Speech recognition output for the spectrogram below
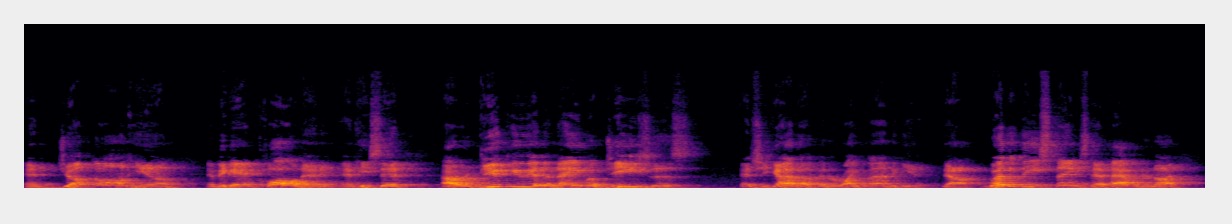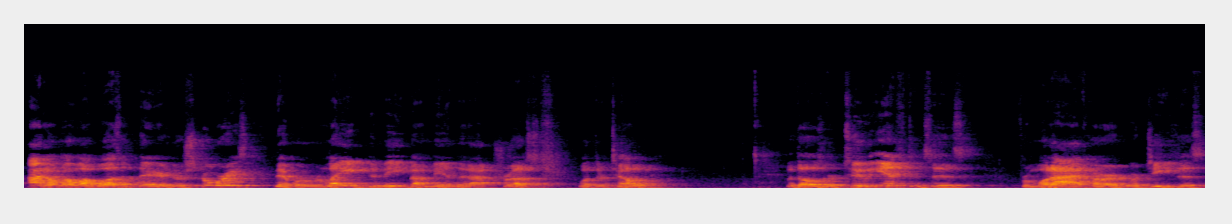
and jumped on him and began clawing at him. And he said, I rebuke you in the name of Jesus. And she got up in her right mind again. Now, whether these things have happened or not, I don't know. I wasn't there. There's stories that were relayed to me by men that I trust what they're telling me. But those are two instances from what I've heard where Jesus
